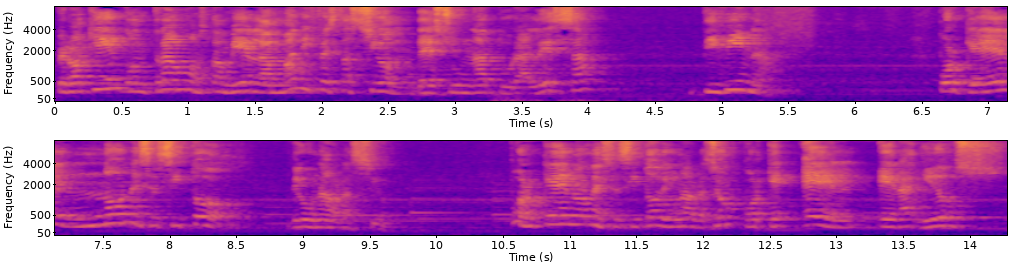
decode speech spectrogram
Pero aquí encontramos también la manifestación de su naturaleza divina. Porque Él no necesitó de una oración. ¿Por qué no necesitó de una oración? Porque Él era Dios.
